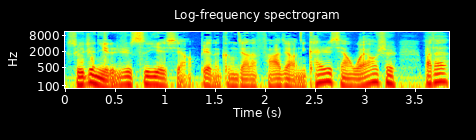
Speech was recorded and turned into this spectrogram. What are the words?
随着你的日思夜想变得更加的发酵，你开始想，我要是把它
